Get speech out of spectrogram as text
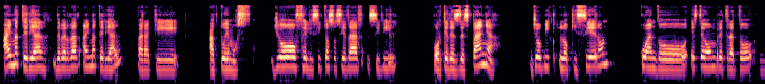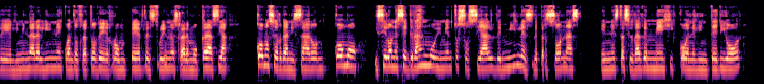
hay material, de verdad, hay material para que actuemos. Yo felicito a sociedad civil porque desde España yo vi lo que hicieron cuando este hombre trató de eliminar al INE, cuando trató de romper, destruir nuestra democracia, cómo se organizaron, cómo hicieron ese gran movimiento social de miles de personas en esta Ciudad de México, en el interior,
